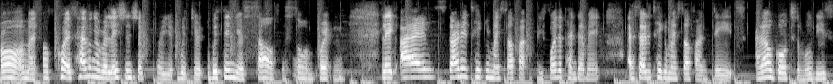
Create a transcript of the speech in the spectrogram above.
Oh, my, of course, having a relationship for you, with your within yourself is so important. Like I started taking myself out before the pandemic. I started taking myself on dates, and I'll go to the movies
